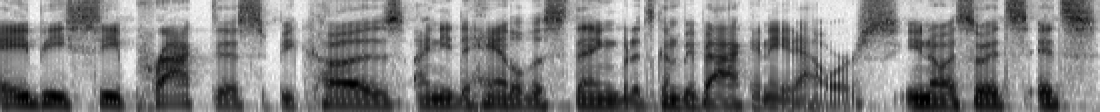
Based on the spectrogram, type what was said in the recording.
ABC practice because I need to handle this thing, but it's going to be back in eight hours. You know, so it's it's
